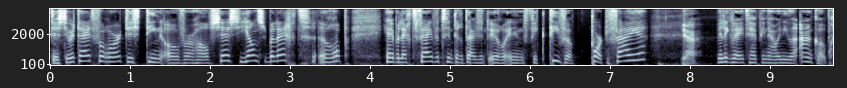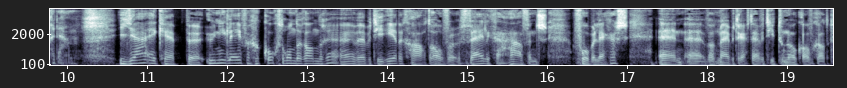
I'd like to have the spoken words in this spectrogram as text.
Het is er weer tijd voor hoor. Het is tien over half zes. Jansen belegt. Rob, jij belegt 25.000 euro in een fictieve portefeuille. Ja. Wil ik weten, heb je nou een nieuwe aankoop gedaan? Ja, ik heb uh, Unilever gekocht onder andere. Uh, we hebben het hier eerder gehad over veilige havens voor beleggers. En uh, wat mij betreft hebben we het hier toen ook over gehad.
